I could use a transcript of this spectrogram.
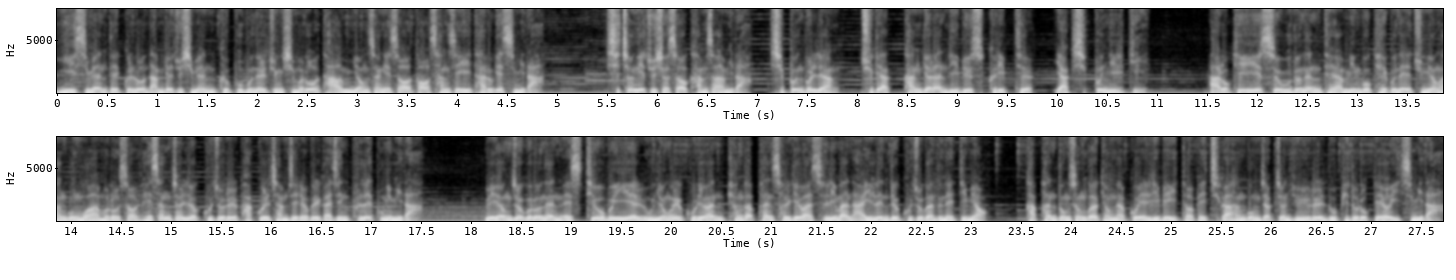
있으면 댓글로 남겨주시면 그 부분을 중심으로 다음 영상에서 더 상세히 다루겠습니다. 시청해주셔서 감사합니다. 10분 분량, 축약, 간결한 리뷰 스크립트, 약 10분 읽기. ROKS 우도는 대한민국 해군의 중형 항공모함으로서 해상 전력 구조를 바꿀 잠재력을 가진 플랫폼입니다. 외형적으로는 STOVL 운용을 고려한 편갑한 설계와 슬림한 아일랜드 구조가 눈에 띄며 갑판 동성과 경납고 엘리베이터 배치가 항공작전 효율을 높이도록 되어 있습니다.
